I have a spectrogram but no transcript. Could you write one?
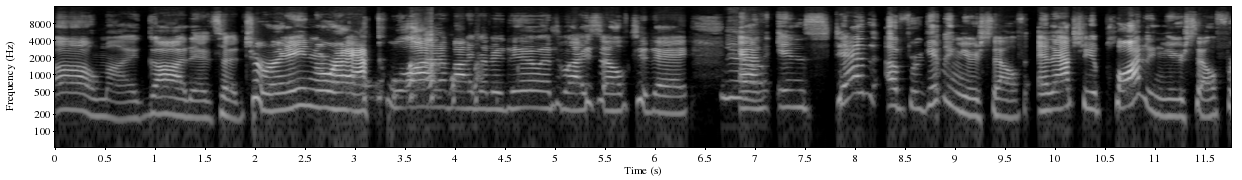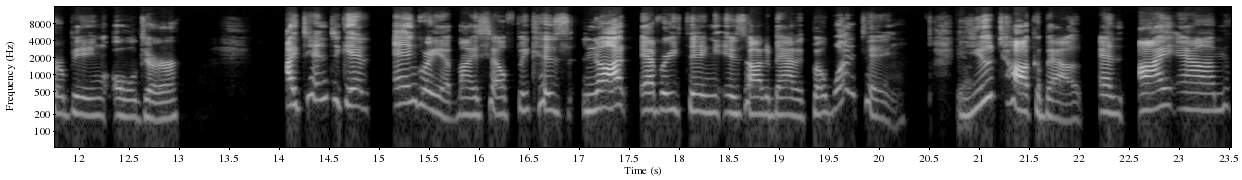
oh my God, it's a train wreck. What am I going to do with myself today? Yeah. And instead of forgiving yourself and actually applauding yourself for being older, I tend to get angry at myself because not everything is automatic. But one thing Yes. you talk about, and I am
